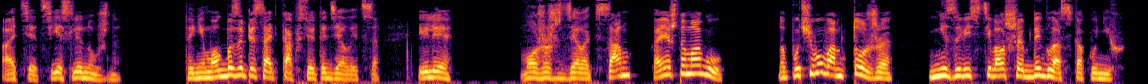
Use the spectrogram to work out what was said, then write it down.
отец, если нужно. Ты не мог бы записать, как все это делается? Или Можешь сделать сам? Конечно, могу. Но почему вам тоже не завести волшебный глаз, как у них?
